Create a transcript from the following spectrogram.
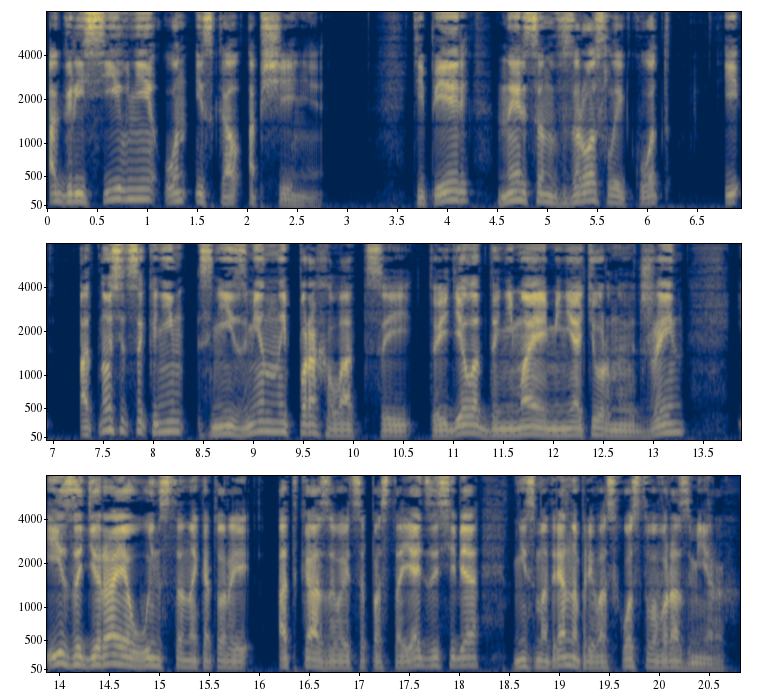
агрессивнее он искал общение. Теперь Нельсон взрослый кот и относится к ним с неизменной прохладцей, то и дело донимая миниатюрную Джейн и задирая Уинстона, который отказывается постоять за себя, несмотря на превосходство в размерах.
